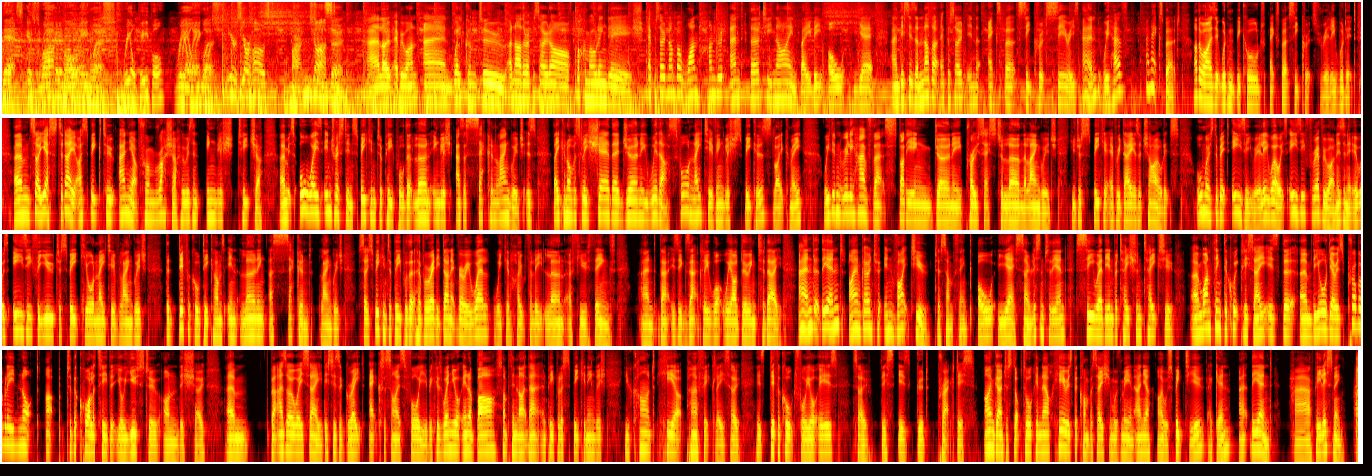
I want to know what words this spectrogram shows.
This is Rock and Roll English. Real people, real English. Here's your host, Martin Johnston. Hello, everyone, and welcome to another episode of Rock and Roll English, episode number 139, baby. Oh, yeah. And this is another episode in the Expert Secrets series, and we have an expert. Otherwise, it wouldn't be called Expert Secrets, really, would it? Um, so, yes, today I speak to Anya from Russia, who is an English teacher. Um, it's always interesting speaking to people that learn English as a second language, as they can obviously share their journey with us. For native English speakers like me, we didn't really have that studying journey process to learn the language. You just speak it every day as a child. It's almost a bit easy, really. Well, it's easy for everyone, isn't it? It was easy for you to speak your native language. The difficulty comes in learning a second language. So, speaking to people that have already done it very well, we can hopefully learn a few things. And that is exactly what we are doing today. And at the end, I am going to invite you to something. Oh, yes. So listen to the end, see where the invitation takes you. Um, one thing to quickly say is that um, the audio is probably not up to the quality that you're used to on this show. Um, but as I always say, this is a great exercise for you because when you're in a bar, something like that, and people are speaking English, you can't hear perfectly. So it's difficult for your ears. So this is good practice. I'm going to stop talking now. Here is the conversation with me and Anya. I will speak to you again at the end. Happy listening. So,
